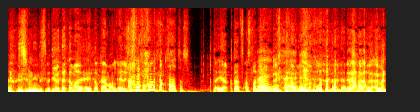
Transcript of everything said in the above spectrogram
عرفتش منين السبادري إيه، تلقاها مع إحنا في حومتنا قطاطس قطاطس أصلا يعني. لا حول ولا قوة إلا بالله. ما نحومه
